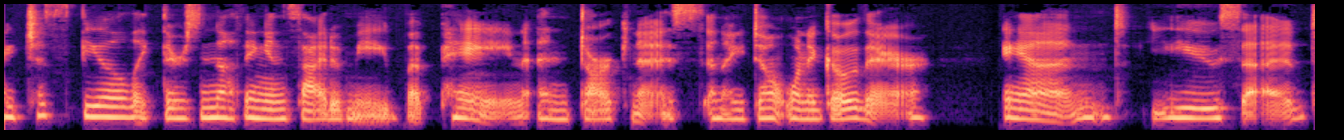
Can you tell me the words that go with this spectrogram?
I just feel like there's nothing inside of me but pain and darkness, and I don't want to go there. And you said,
